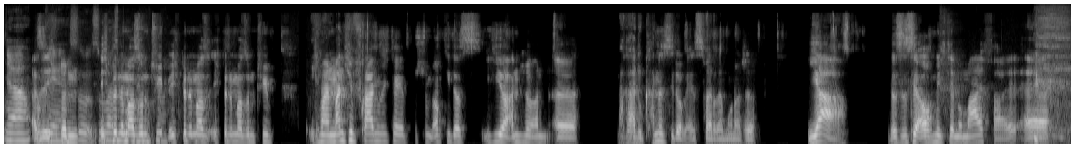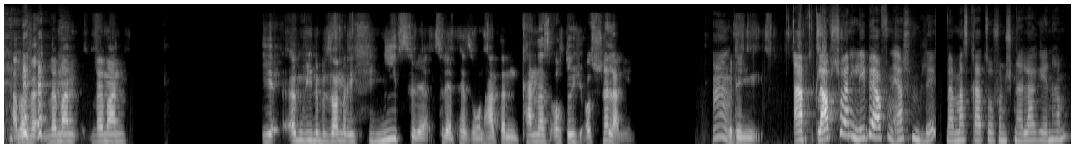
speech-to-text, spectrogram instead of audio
Ja, Also okay, ich bin, so- ich bin immer so ein Typ, ich bin immer, ich bin immer so ein Typ. Ich meine, manche fragen sich da jetzt bestimmt auch, die das hier anhören, äh, Maga, du kanntest sie doch erst zwei, drei Monate. Ja, das ist ja auch nicht der Normalfall. Äh, aber we- wenn man, wenn man irgendwie eine besondere Chemie zu der, zu der Person hat, dann kann das auch durchaus schneller gehen. Mm. Mit den, Ab- Glaubst du an Liebe auf den ersten Blick, wenn wir es gerade so von schneller gehen haben?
